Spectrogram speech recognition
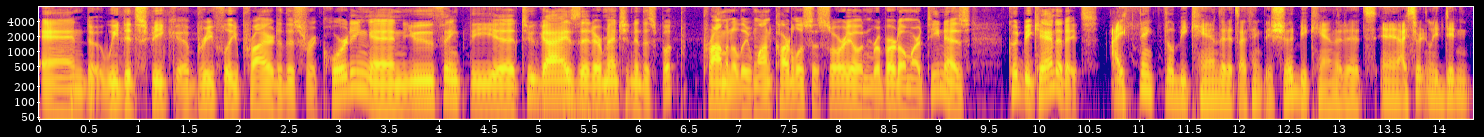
And we did speak uh, briefly prior to this recording, and you think the uh, two guys that are mentioned in this book prominently, Juan Carlos Osorio and Roberto Martinez, could be candidates. I think they'll be candidates. I think they should be candidates, and I certainly didn't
